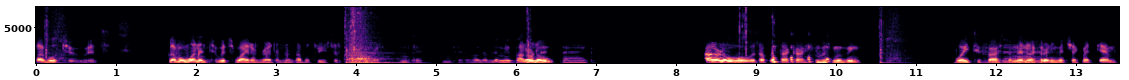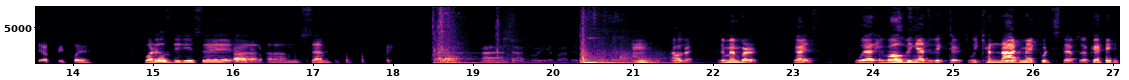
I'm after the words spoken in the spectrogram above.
level two, it's level one and two, it's white and red, and then level three is just black and red. Okay, okay, hold up. Let me put I don't know. backpack. I don't know what was up with that guy. he was moving way too fast, and then I couldn't even check my damn death replay. What else did you say? I Uh, don't um, Sev? Ah, don't worry about it. All right. Remember, guys, we are evolving as victors. We cannot make footsteps, okay?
